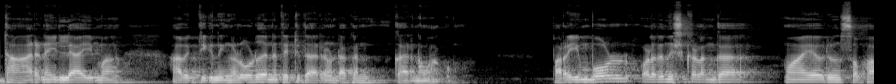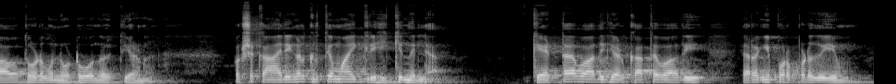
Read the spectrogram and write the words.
ധാരണയില്ലായ്മ ആ വ്യക്തിക്ക് നിങ്ങളോട് തന്നെ തെറ്റിദ്ധാരണ ഉണ്ടാക്കാൻ കാരണമാകും. പറയുമ്പോൾ വളരെ നിഷ്കളങ്കമായ ഒരു സ്വഭാവത്തോട് മുന്നോട്ട് പോകുന്ന വ്യക്തിയാണ് പക്ഷെ കാര്യങ്ങൾ കൃത്യമായി ഗ്രഹിക്കുന്നില്ല. കേട്ട വാദി കേൾക്കാത്ത വാദി ഇറങ്ങി പുറപ്പെടുകയും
